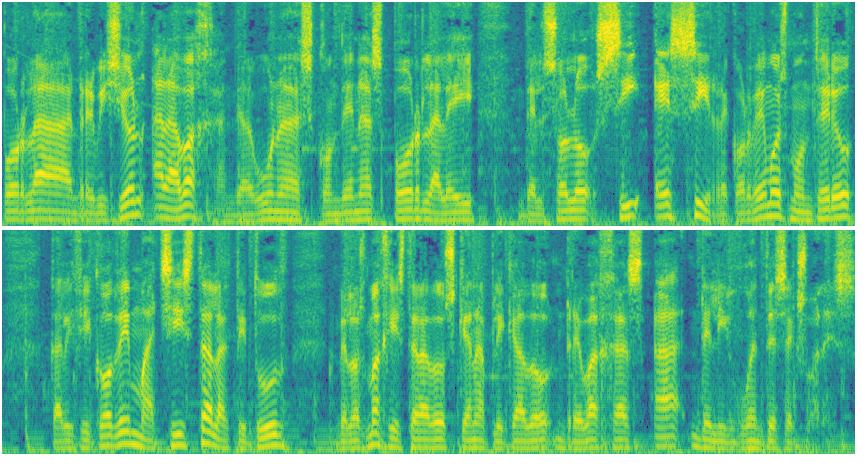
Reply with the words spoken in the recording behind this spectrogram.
por la revisión a la baja de algunas condenas por la ley del solo sí es sí. Recordemos, Montero calificó de machista la actitud de los magistrados que han aplicado rebajas a delincuentes sexuales.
